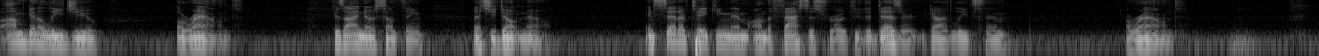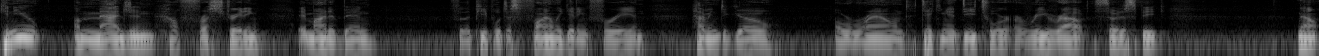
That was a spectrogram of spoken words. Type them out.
I'm going to lead you around because I know something that you don't know. Instead of taking them on the fastest road through the desert, God leads them around. Can you imagine how frustrating it might have been for the people just finally getting free and having to go around, taking a detour, a reroute, so to speak. Now,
